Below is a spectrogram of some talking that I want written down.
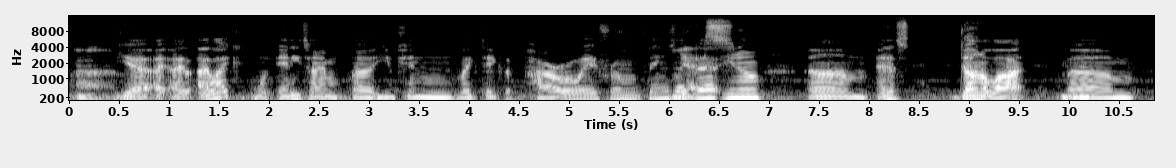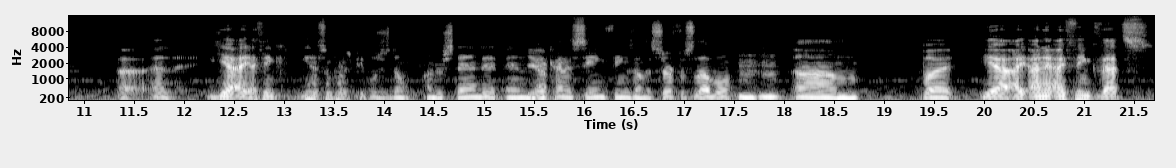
um, Yeah, I, I, I like anytime uh, you can like take the power away from things like Yes. that, you know. Um, and it's done a lot. Mhm. Um, uh, and yeah, I, I think you know sometimes people just don't understand it, and Yeah. they're kind of seeing things on the surface level. Mhm. Um, but yeah, I, I I think that's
